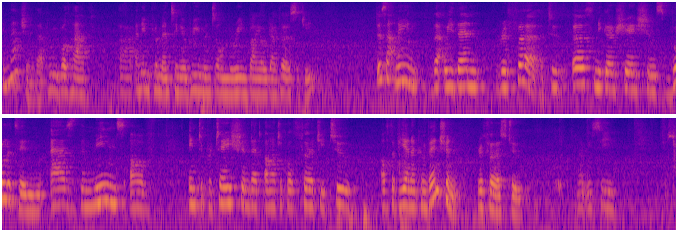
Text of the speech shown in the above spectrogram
imagine that we will have uh, an implementing agreement on marine biodiversity. Does that mean that we then refer to Earth Negotiations Bulletin as the means of interpretation that Article 32 of the Vienna Convention refers to. Let me see, just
